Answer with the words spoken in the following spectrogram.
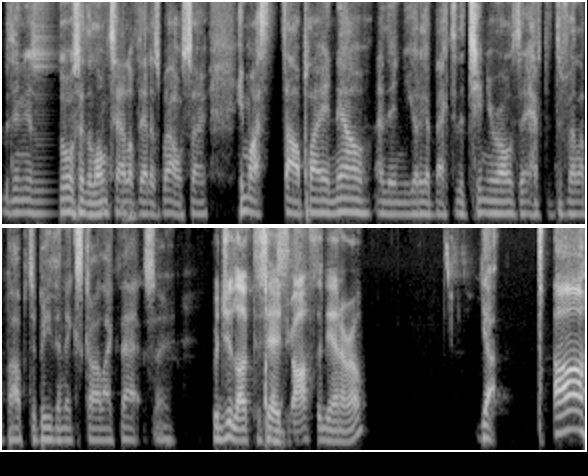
But then there's also the long tail of that as well. So he might start playing now and then you got to go back to the 10 year olds that have to develop up to be the next guy like that. So would you love to see a draft in the NRL? Yeah. Uh,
